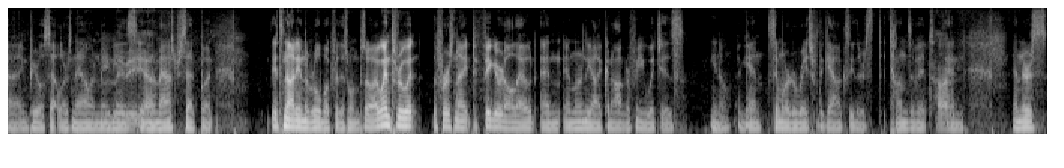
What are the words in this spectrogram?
uh, Imperial Settlers now, and maybe, is Maybe, in the master set, but it's not in the rule book for this one. So I went through it the first night to figure it all out and and learn the iconography, which is you know again similar to Race for the Galaxy. There's tons of it, and and there's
